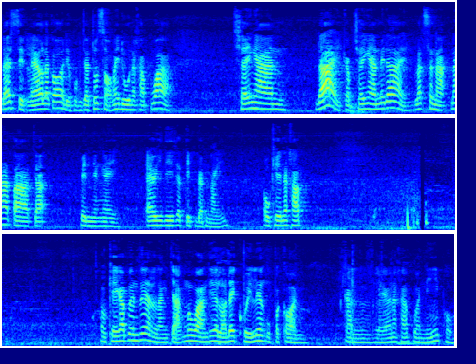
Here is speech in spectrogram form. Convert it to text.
และเสร็จแล้วแล้วก็เดี๋ยวผมจะทดสอบให้ดูนะครับว่าใช้งานได้กับใช้งานไม่ได้ ลักษณะหน้าตาจะเป็นยังไง LED จะติดแบบไหน โอเคนะครับ โอเคครับเพื่อนๆ หลังจากเมื่อวานที่เราได้คุยเรื่องอุปกรณ์กันแล้วนะครับ วันนี้ผม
